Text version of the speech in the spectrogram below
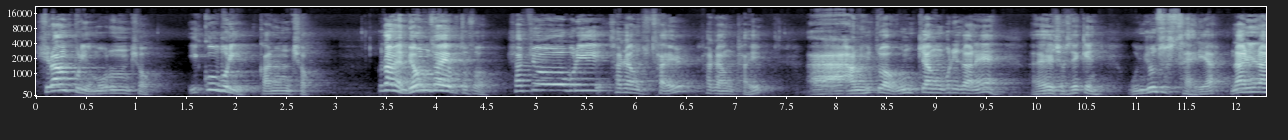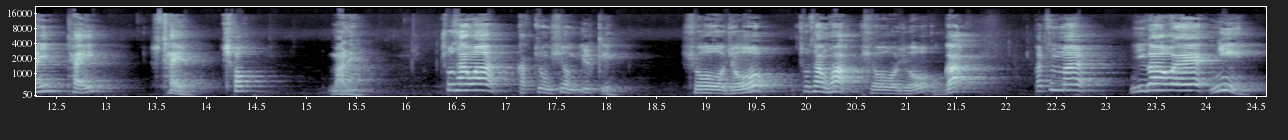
실랑 뿌리, 모르는 척. 입구 뿌리, 가는 척. 그 다음에 명사에 붙어서, 샤쪼 뿌리, 사장 스타일, 사장 타입. 아, 아는 히트와 운짱 뿌리다네. 에이, 저 새끼는 운전수 스타일이야. 나니 나니 타입, 스타일, 척, 만해. 초상화 각종 시험 읽기. 쇼조, 초상화, 쇼조가. 같은 말, 니가오에 니.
